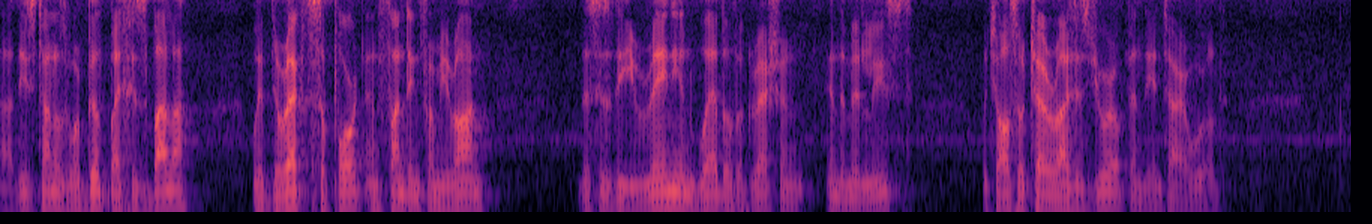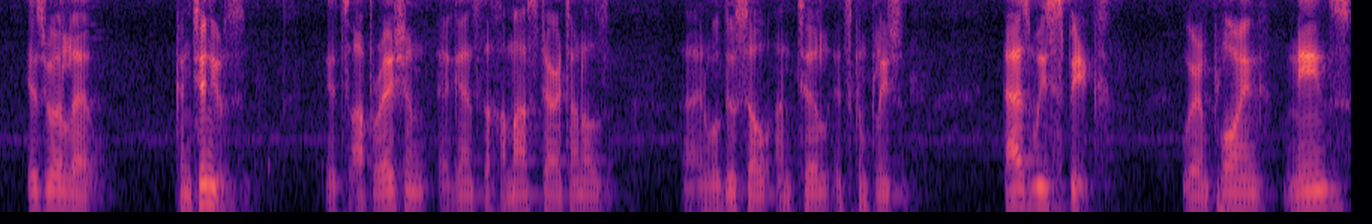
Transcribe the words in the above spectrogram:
Uh, these tunnels were built by Hezbollah with direct support and funding from Iran. This is the Iranian web of aggression in the Middle East, which also terrorizes Europe and the entire world. Israel uh, continues its operation against the Hamas terror tunnels uh, and will do so until its completion. As we speak, we're employing means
